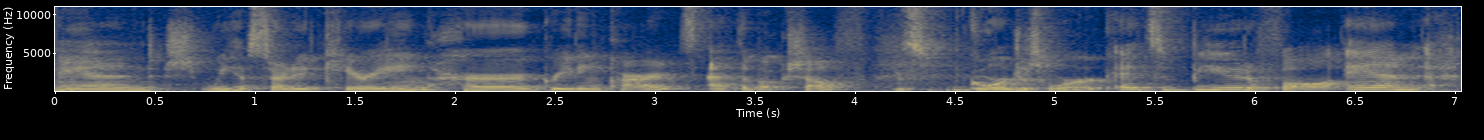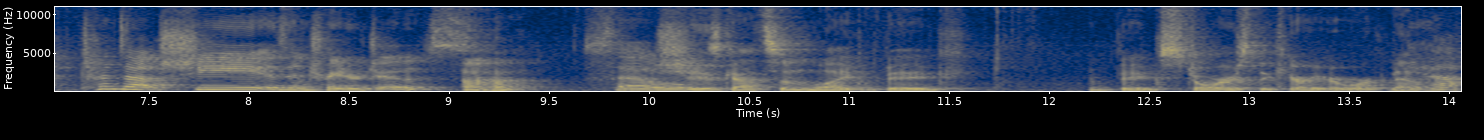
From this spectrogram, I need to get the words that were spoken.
and we have started carrying her greeting cards at the bookshelf. It's gorgeous work. It's beautiful, and turns out she is in Trader Joe's. Uh huh. So She's got some like big, big stores that carry her work now. yeah,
